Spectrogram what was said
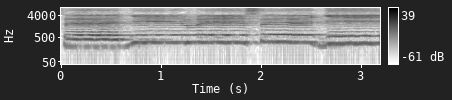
Сиділи, сиділи,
